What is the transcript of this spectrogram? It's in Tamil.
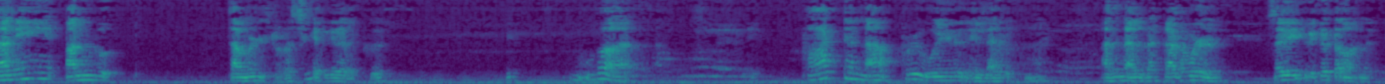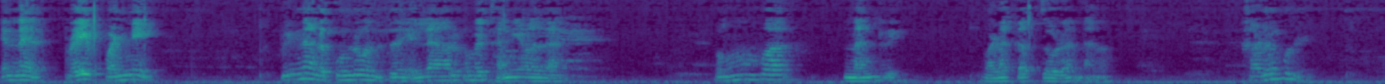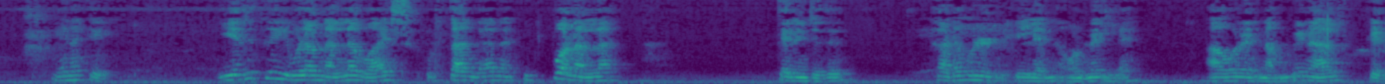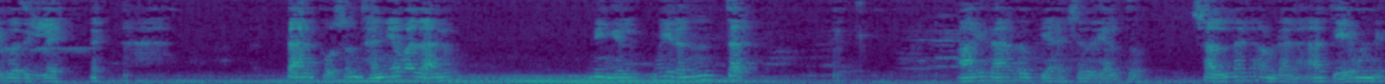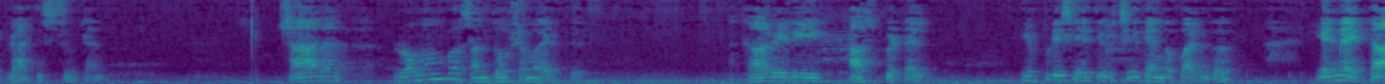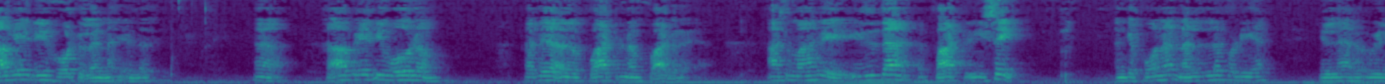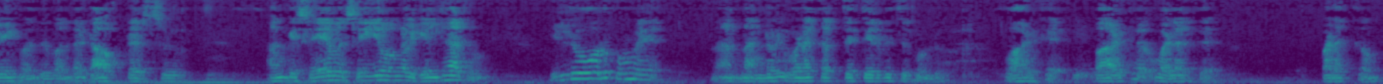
தனி அன்பு தமிழ் ரசிகர்களுக்கு ரொம்ப பாட்டன்னா அப்படி உயிர் எல்லாருக்குமே. அதனால தான் கடவுள் சரி இருக்கட்டும் என்ன ப்ரே பண்ணி பின்னால கொண்டு வந்தது எல்லாருக்குமே தன்யவாதம் ரொம்ப நன்றி. வணக்கத்தோட நான் கடவுள் எனக்கு எதுக்கு இவ்வளவு நல்ல வாய்ஸ் கொடுத்தாங்கன்னு இப்போ நல்லா தெரிஞ்சது கடவுள் இல்லைன்னு ஒன்றும் இல்லை அவரை நம்பினால் கெடுவதில்லை దానికోసం ధన్యవాదాలు நீங்கள் మీరంత ఆయురారోగ్య ఐశ్వర్యాలతో చల్లగా ఉండాలని ఆ దేవుణ్ణి ప్రార్థిస్తుంటాను చాలా ரொம்ப சந்தோஷமா இருக்கு. காவேரி ஹாஸ்பிட்டல் எப்படி சேர்த்து வச்சிருக்காங்க பாருங்க. என்ன காவேரி ஹோட்டல்னா என்னது? காவேரி ஓரம். அது அந்த பாட்டு நான் பாடுறேன். அது மாதிரி இதுதான் பாட்டு இசை. அங்கே போனால் நல்லபடியாக எல்லாரும் வெளியே வந்து வந்த டாக்டர்ஸு அங்கே சேவை செய்யவங்களுக்கு எல்லாரும் எல்லோருக்குமே நான் நன்றி வணக்கத்தை தெரிவித்துக் கொண்டு வாழ்க வாழ்க வளர்க. வணக்கம்.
